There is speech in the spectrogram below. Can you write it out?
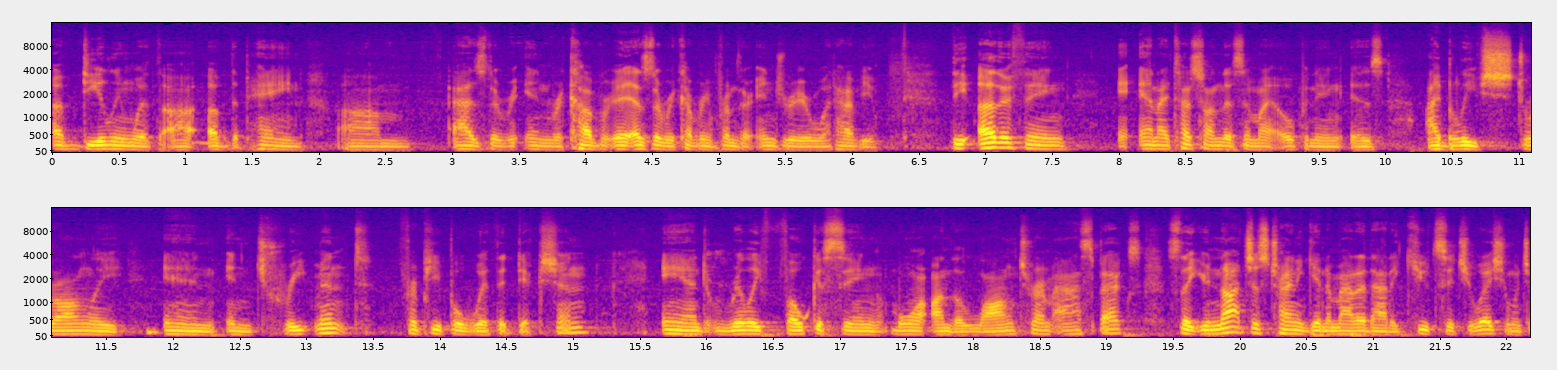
of dealing with uh, of the pain um, as they're in recovery as they're recovering from their injury or what have you. The other thing, and I touched on this in my opening, is I believe strongly in in treatment for people with addiction and really focusing more on the long-term aspects so that you're not just trying to get them out of that acute situation which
